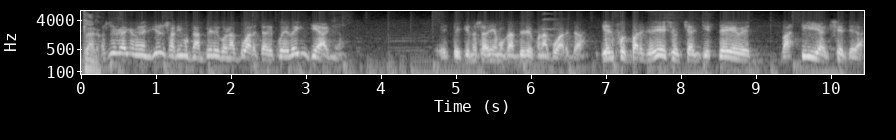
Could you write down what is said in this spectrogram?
Claro. Nosotros en el año 92 salimos campeones con la cuarta, después de 20 años este, que no salíamos campeones con la cuarta. Y él fue parte de eso, Chanchi Esteves, Bastía, etcétera.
